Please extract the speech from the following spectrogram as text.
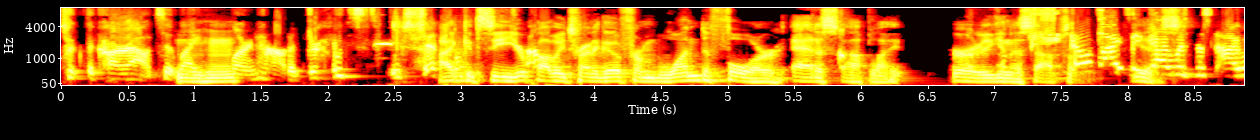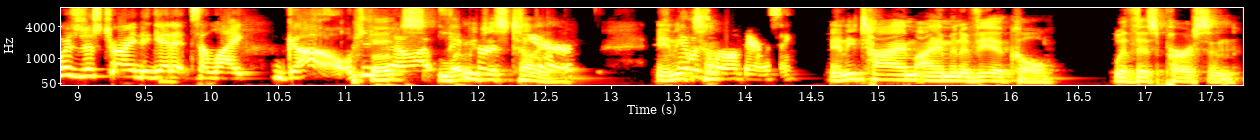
took the car out to like mm-hmm. learn how to drive station. I could see you're probably trying to go from one to four at a stoplight or you know stop sign. No, I think yes. I was just I was just trying to get it to like go. Folks, you know, let me just tell you. Anytime, it was a little embarrassing. Anytime I am in a vehicle with this person,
